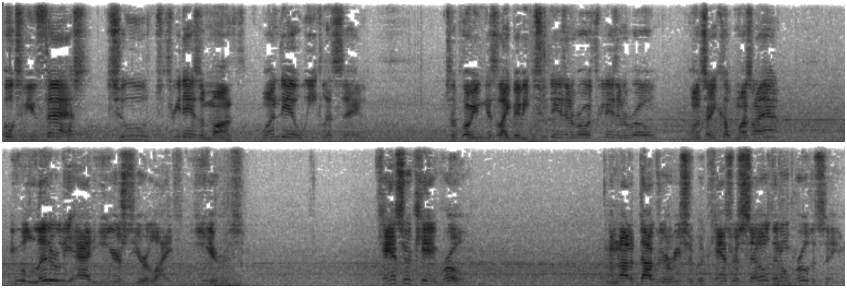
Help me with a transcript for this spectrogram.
Folks, if you fast two to three days a month, one day a week, let's say, to the point you can get like maybe two days in a row, three days in a row, once every couple months like that, you will literally add years to your life. Years. Cancer can't grow. I'm not a doctor or researcher, but cancer cells, they don't grow the same.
